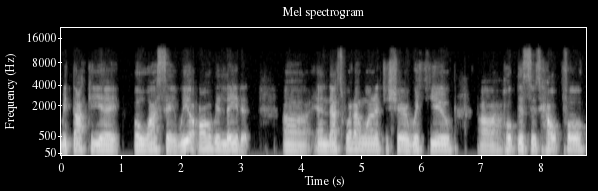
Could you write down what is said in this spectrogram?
mitakuye oyasin. We are all related. Uh, and that's what I wanted to share with you. Uh, hope this is helpful.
